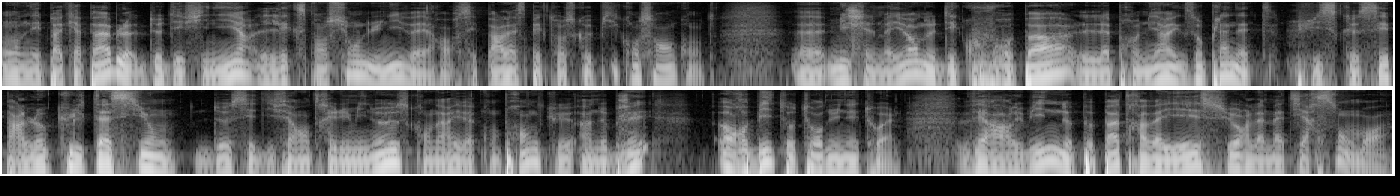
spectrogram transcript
on n'est pas capable de définir l'expansion de l'univers. Or, c'est par la spectroscopie qu'on s'en rend compte. Euh, Michel Mayor ne découvre pas la première exoplanète, puisque c'est par l'occultation de ces différentes raies lumineuses qu'on arrive à comprendre qu'un objet orbite autour d'une étoile. Vera Rubin ne peut pas travailler sur la matière sombre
